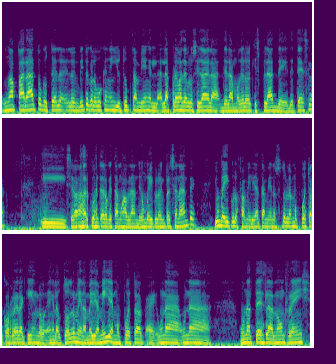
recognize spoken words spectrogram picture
un aparato que usted lo, invito a que lo busquen en YouTube también, las pruebas de velocidad de la, de la modelo X Plat de, Tesla y se van a dar cuenta de lo que estamos hablando. Es un vehículo impresionante y un vehículo familiar también. Nosotros lo hemos puesto a correr aquí en, lo, en el autódromo y en la media milla. Hemos puesto eh, una, una, una Tesla Long Range.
